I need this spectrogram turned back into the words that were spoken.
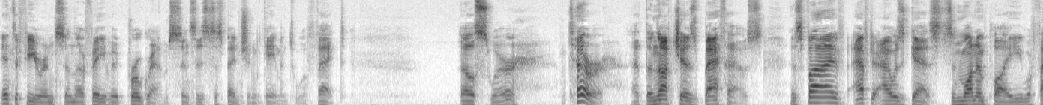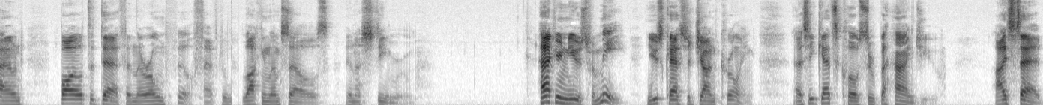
interference in their favorite programs since his suspension came into effect. Elsewhere, terror at the Natchez bathhouse as five after hours guests and one employee were found boiled to death in their own filth after locking themselves in a steam room. Happier news for me, newscaster John Crowing, as he gets closer behind you. I said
